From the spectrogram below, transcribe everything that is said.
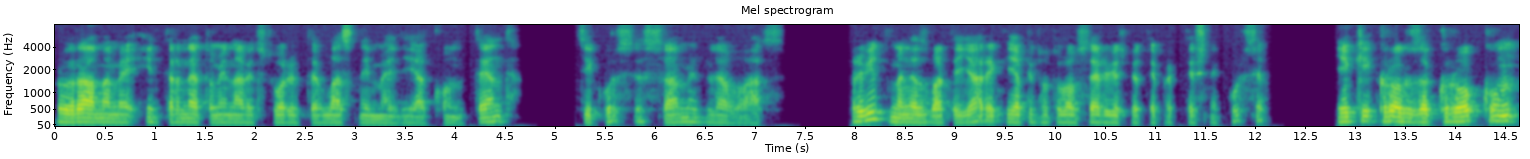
програмами, інтернетом і навіть створювати власний медіа-контент, ці курси саме для вас. Привіт, мене звати Ярик. Я підготував серію з п'яти практичних курсів, які крок за кроком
